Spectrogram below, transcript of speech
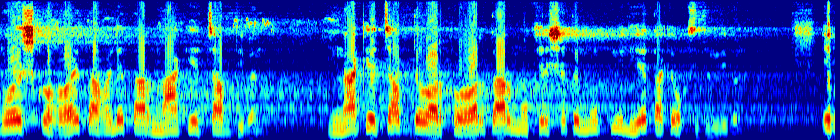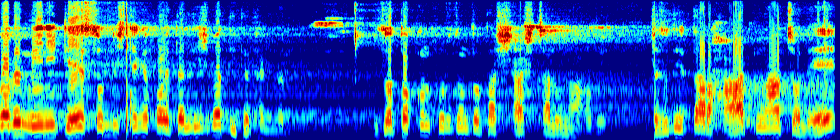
বয়স্ক হয়, তাহলে তার নাকে চাপ দিবেন। নাকে চাপ দেওয়ার পর তার মুখের সাথে মুখ মিলিয়ে তাকে অক্সিজেন দিবেন। এভাবে মিনিটে চল্লিশ থেকে পঁয়তাল্লিশ বার দিতে থাকবেন। যতক্ষণ পর্যন্ত তার শ্বাস চালু না হবে। যদি তার হার্ট না চলে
